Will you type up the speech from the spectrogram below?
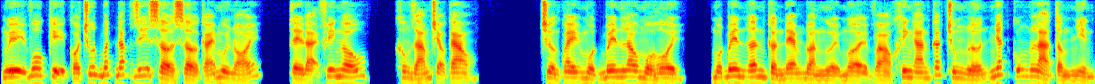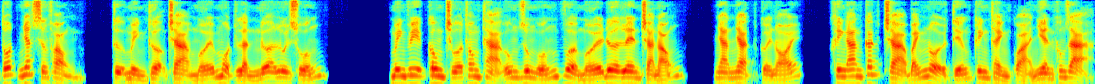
Ngụy Vô Kỵ có chút bất đắc dĩ sờ sờ cái mũi nói, tề đại phi ngẫu, không dám trèo cao. Trường quay một bên lau mồ hôi, một bên ân cần đem đoàn người mời vào khinh an các trung lớn nhất cũng là tầm nhìn tốt nhất xương phòng, tự mình thượng trà mới một lần nữa lui xuống. Minh Vi công chúa thong thả ung dung uống vừa mới đưa lên trà nóng, nhàn nhạt cười nói, khinh ăn các trà bánh nổi tiếng kinh thành quả nhiên không giả.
